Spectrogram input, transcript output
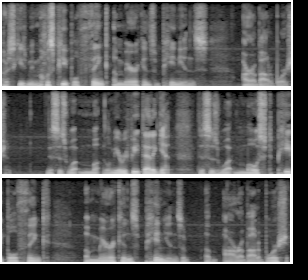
excuse me, most people think Americans' opinions are about abortion. This is what, mo- let me repeat that again. This is what most people think Americans' opinions are about abortion.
